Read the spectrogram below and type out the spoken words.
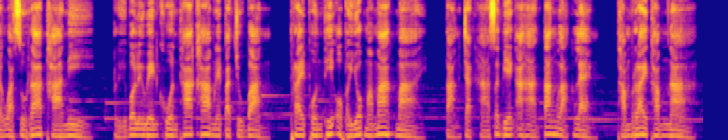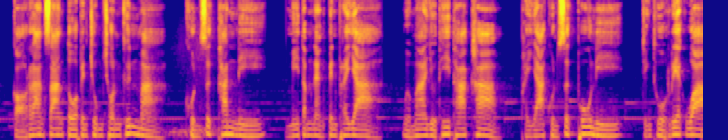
จังหวัดสุราษฎร์ธานี หรือบริเวณควรท่าข้ามในปัจจุบัน ไพรพลที่อพยพมามากมาย ต่างจัดหาเสบียงอาหารตั้งหลักแหล่งทำไร่ทำนา ก่อร่างสร้างตัวเป็นชุมชนขึ้นมา ขุนศึกท่านนี้ มีตำแหน่งเป็นพระยา เมื่อมาอยู่ที่ท่าข้ามพญาขุนศึกผู้นี้ จึงถูกเรียกว่า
